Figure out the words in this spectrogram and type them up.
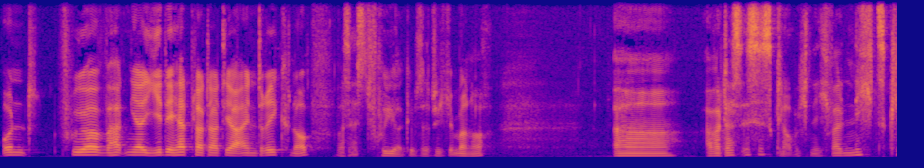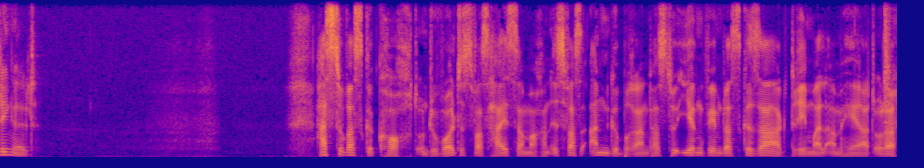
Und früher hatten ja, jede Herdplatte hat ja einen Drehknopf. Was heißt früher? Gibt es natürlich immer noch. Äh, aber das ist es, glaube ich, nicht, weil nichts klingelt. Hast du was gekocht und du wolltest was heißer machen? Ist was angebrannt? Hast du irgendwem das gesagt? Dreh mal am Herd. Oder,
